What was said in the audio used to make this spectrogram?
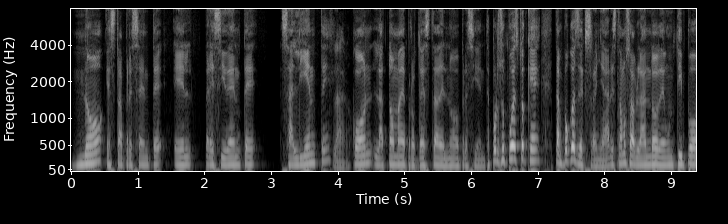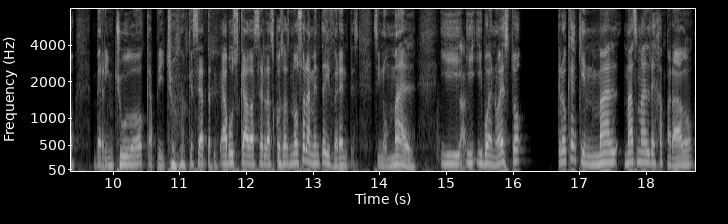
no está presente el presidente saliente Claro. con la toma de protesta del nuevo presidente. Por supuesto que tampoco es de extrañar, estamos hablando de un tipo berrinchudo, caprichudo, que se ha, ha buscado hacer las cosas no solamente diferentes, sino mal. Y, Claro. y- y bueno, esto creo que a quien mal, más mal deja parado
